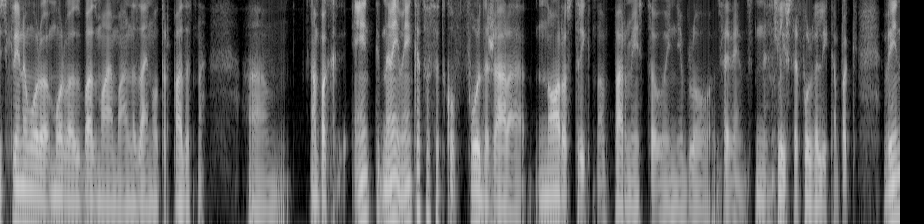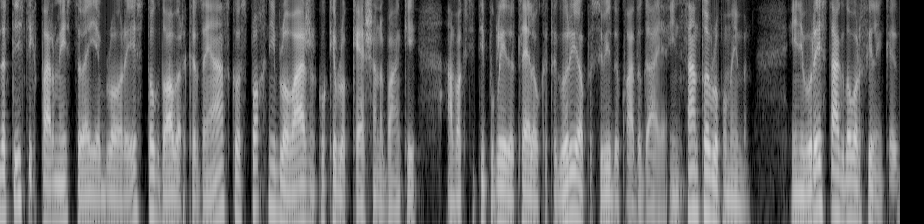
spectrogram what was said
iskreno mora, morava oba z moja mal nazaj noter padati. Um, ampak en, ne vem, enkrat so se tako ful držala, noro striktno, par mesecev in je bilo, zdaj vem, ne slišiš se ful veliko, ampak vem, da tistih par mesecev je bilo res tako dobro, ker dejansko sploh ni bilo važno, koliko je bilo keša na banki, ampak si ti pogledal tlele v kategorijo, pa si videl, kaj dogaja. In sam to je bilo pomemben. In je bil res tak dober feeling, ker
